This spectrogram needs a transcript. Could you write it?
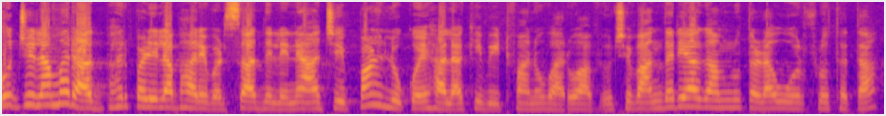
દાહોદ જિલ્લામાં રાતભર પડેલા ભારે વરસાદને લઈને આજે પણ લોકોએ હાલાકી વેઠવાનો વારો આવ્યો છે. વાંદરિયા ગામનું તળાવ ઓવરફ્લો થતાં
